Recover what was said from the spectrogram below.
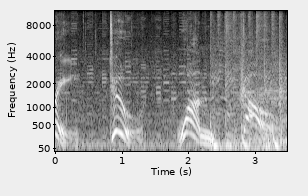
three, two, one, go!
